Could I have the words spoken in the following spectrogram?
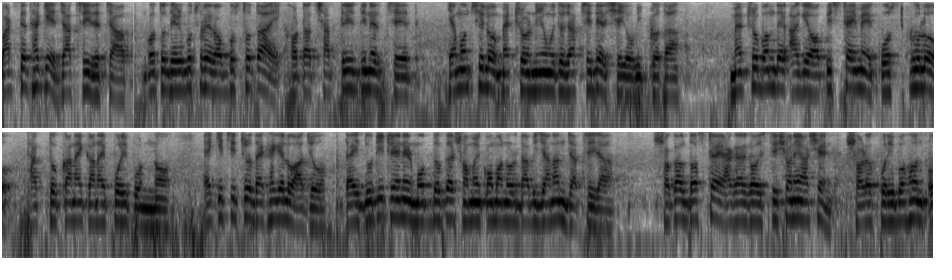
বাড়তে থাকে যাত্রীদের চাপ। গত দেড় বছরের অভ্যস্ততায় হঠাৎ সাতত্রিশ দিনের ছেদ। কেমন ছিল মেট্রোর নিয়মিত যাত্রীদের সেই অভিজ্ঞতা? মেট্রো বন্ধের আগে অফিস টাইমে কোস্টগুলো থাকতো কানায় কানায় পরিপূর্ণ। একই চিত্র দেখা গেল আজও। তাই দুটি ট্রেনের মধ্যকার সময় কমানোর দাবি জানান যাত্রীরা। সকাল দশটায় আগারগাঁও স্টেশনে আসেন সড়ক পরিবহন ও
